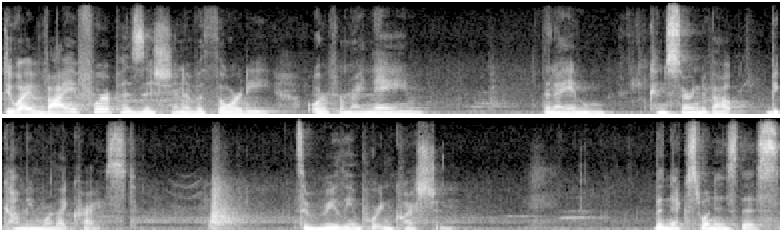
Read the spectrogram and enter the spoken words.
Do I vie for a position of authority or for my name than I am concerned about becoming more like Christ? It's a really important question. The next one is this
